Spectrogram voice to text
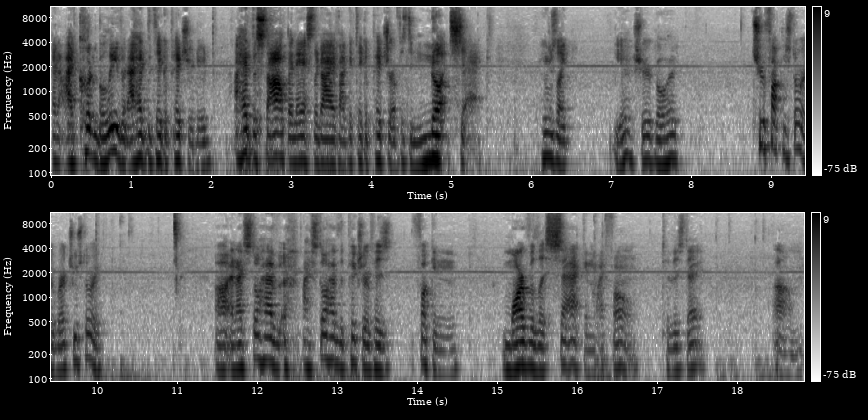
And I couldn't believe it. I had to take a picture, dude. I had to stop and ask the guy if I could take a picture of his nut sack. He was like, yeah, sure, go ahead. True fucking story, bro. True story. Uh, and I still have, I still have the picture of his fucking marvelous sack in my phone to this day. Um,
